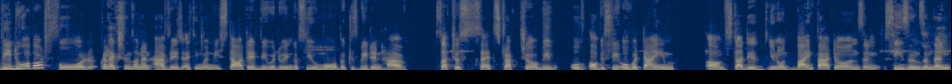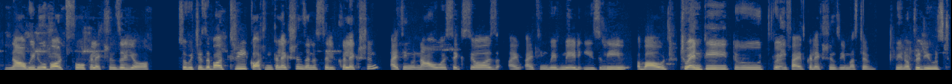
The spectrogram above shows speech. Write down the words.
we do about four collections on an average. I think when we started, we were doing a few more because we didn't have such a set structure. We've obviously over time um, studied, you know, buying patterns and seasons, and then now we do about four collections a year. So, which is about three cotton collections and a silk collection. I think now over six years, I, I think we've made easily about 20 to 25 collections we must have, you know, produced.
